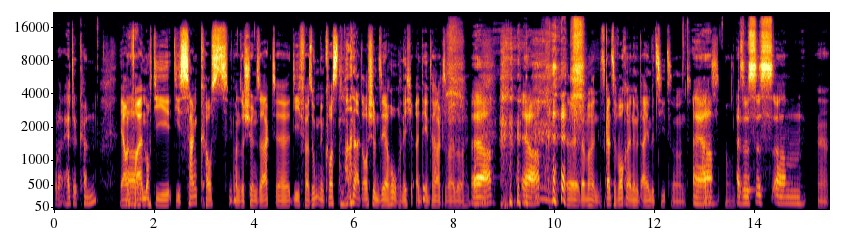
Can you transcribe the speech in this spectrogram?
oder hätte können. Ja, und ähm, vor allem auch die, die Sunk Costs, wie man so schön sagt, äh, die versunkenen Kosten waren halt auch schon sehr hoch, nicht? An dem Tag. So, also, ja, ja. äh, wenn man das ganze Wochenende mit einbezieht. So, und ja, und also es ist, ähm, ja.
